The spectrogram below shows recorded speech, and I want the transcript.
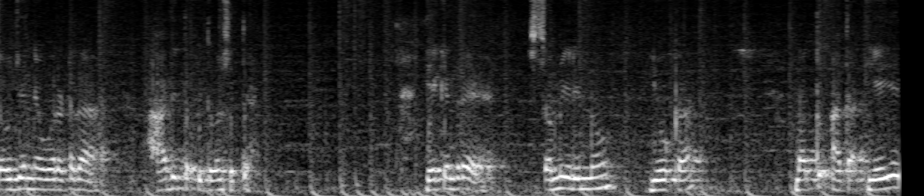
ಸೌಜನ್ಯ ಹೋರಾಟದ ಹಾದಿ ತಪ್ಪಿತು ಅನಿಸುತ್ತೆ. ಏಕೆಂದರೆ ಸಮೀರ್ ಇನ್ನು ಯುವಕ ಮತ್ತು ಆತ ಎ ಎ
